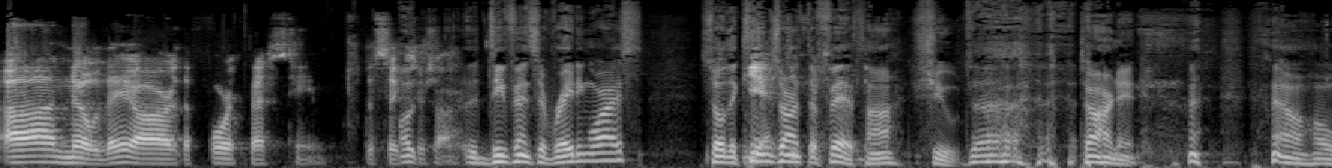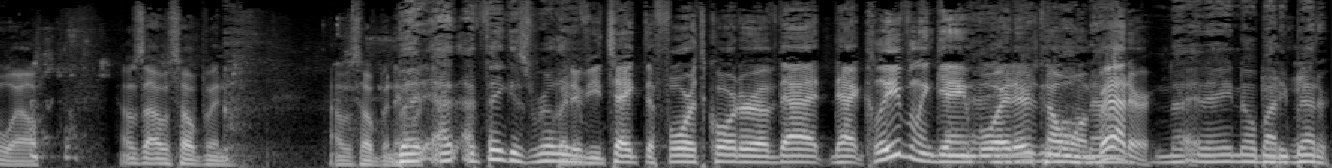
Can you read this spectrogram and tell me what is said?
Uh, no, they are the fourth best team. The Sixers are. Uh, defensive rating wise. So the Kings Yeah, aren't the defensive fifth, huh? Shoot, darn it. oh, oh well. I was I was hoping I was hoping. But. I, I think it's really. But if you take the fourth quarter of that that Cleveland game, boy, there's no on one now. better. No, it ain't nobody better.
